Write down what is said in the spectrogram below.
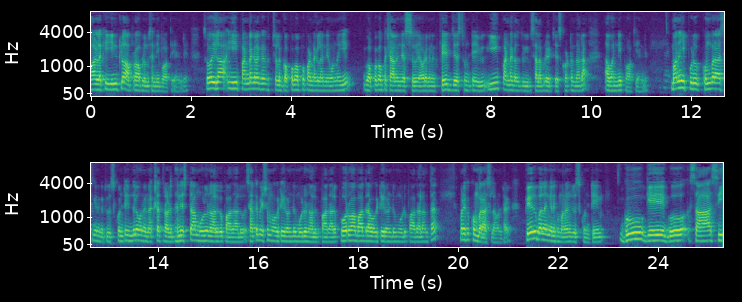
వాళ్ళకి ఇంట్లో ఆ ప్రాబ్లమ్స్ అన్నీ పోతాయండి. సో ఇలా ఈ పండగలకు చాలా గొప్ప గొప్ప పండగలు అన్నీ ఉన్నాయి. గొప్ప గొప్ప ఛాలెంజెస్ ఎవరికైనా ఫేస్ చేస్తుంటే ఈ పండగలు సెలబ్రేట్ చేసుకోవటం ద్వారా అవన్నీ పోతాయండి. మనం ఇప్పుడు కుంభరాశి కనుక చూసుకుంటే ఇందులో ఉన్న నక్షత్రాలు ధనిష్ట మూడు నాలుగు పాదాలు శతభిషం ఒకటి రెండు మూడు నాలుగు పాదాలు పూర్వభాద్ర ఒకటి రెండు మూడు పాదాలు అంతా మనకు కుంభరాశిలో ఉంటాయి. పేరు బలం కనుక మనం చూసుకుంటే గు గే గో సా సి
